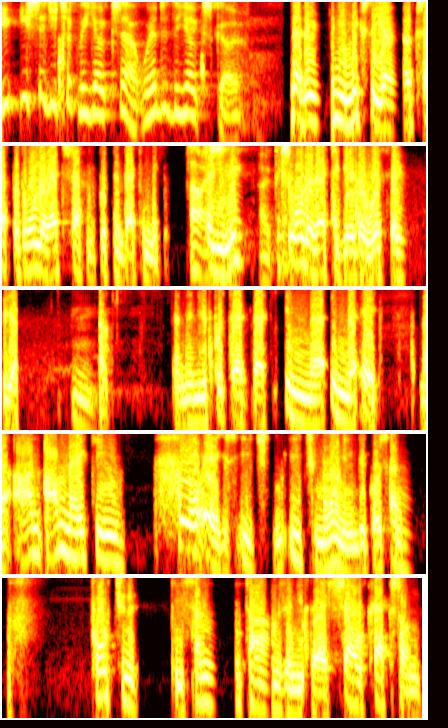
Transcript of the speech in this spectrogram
you, you said you took the yolks out. Where did the yolks go? No, then you mix the yolks up with all of that stuff and put them back in the. Oh, so you mix okay. all of that together with the yolk, mm. and then you put that back in the in the egg. Now I'm I'm making four eggs each each morning because unfortunately sometimes when you, the shell cracks on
